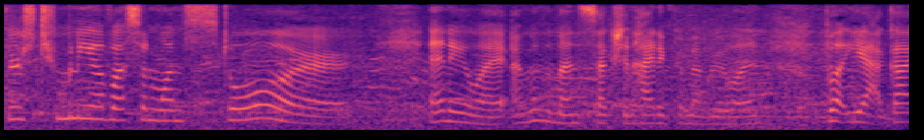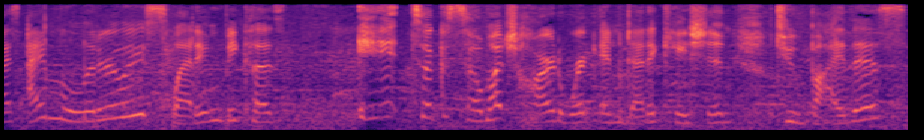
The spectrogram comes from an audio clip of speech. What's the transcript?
There's too many of us in one store. Anyway, I'm in the men's section hiding from everyone. But yeah, guys, I'm literally sweating because it took so much hard work and dedication to buy this.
